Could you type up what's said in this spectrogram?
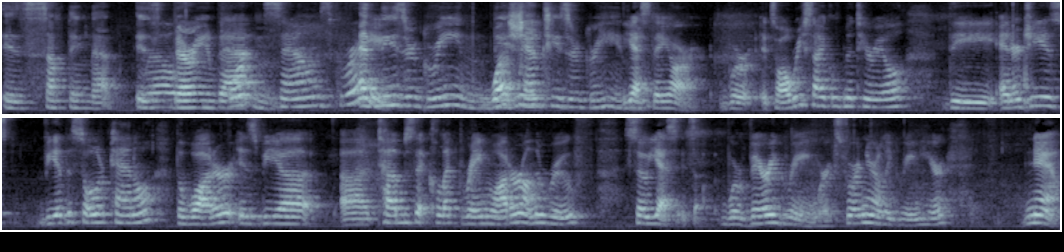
is something that is Well, very important. That sounds great. and these are green. What we- shanties are green. yes, they are. We're, it's all recycled material. The energy is via the solar panel. The water is via uh, tubs that collect rainwater on the roof. So yes, it's we're very green. We're extraordinarily green here. Now,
